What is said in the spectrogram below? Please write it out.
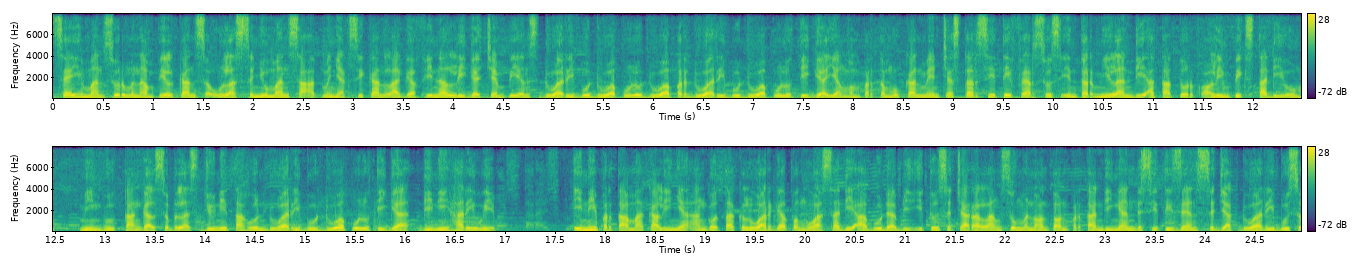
Sei Mansur menampilkan seulas senyuman saat menyaksikan laga final Liga Champions 2022 per 2023 yang mempertemukan Manchester City versus Inter Milan di Ataturk Olympic Stadium, Minggu tanggal 11 Juni tahun 2023, dini hari WIB. Ini pertama kalinya anggota keluarga penguasa di Abu Dhabi itu secara langsung menonton pertandingan The Citizens sejak 2010.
